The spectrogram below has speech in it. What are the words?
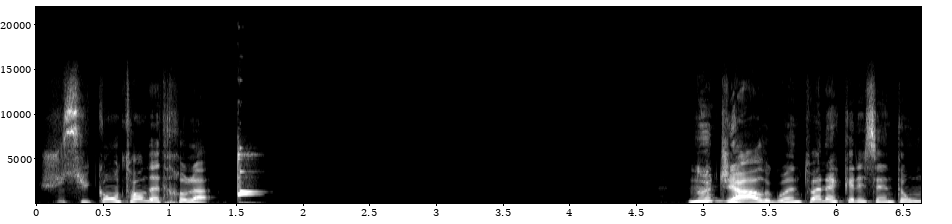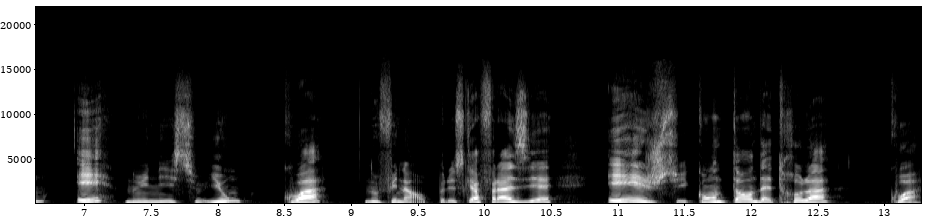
Je suis content d'être là. No diálogo, Antoine acrescenta um e no início e um quoi no final. Por isso que a frase é Et je suis content d'être là, quoi.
